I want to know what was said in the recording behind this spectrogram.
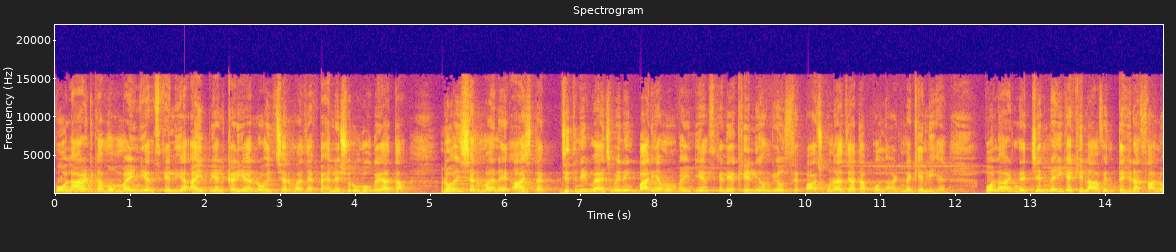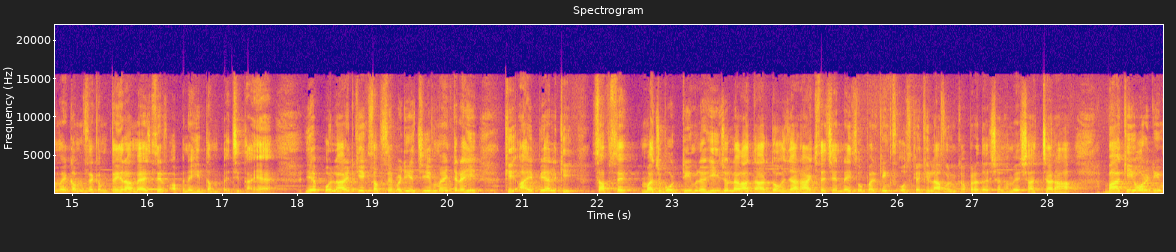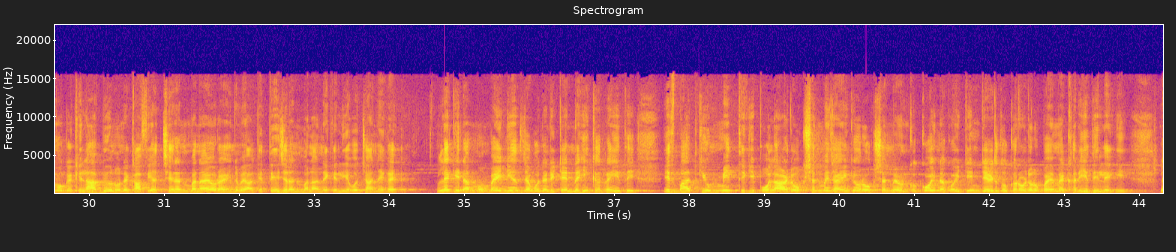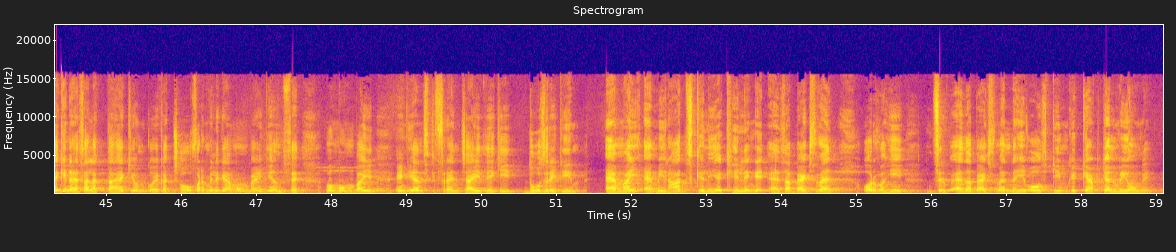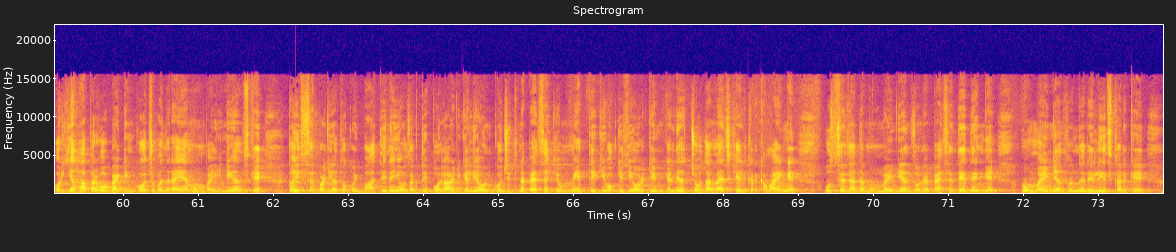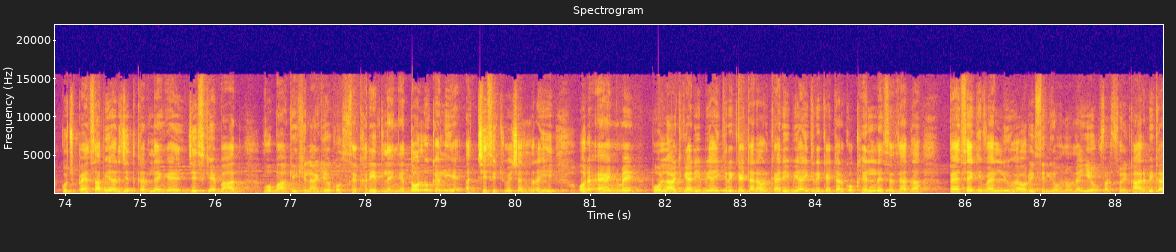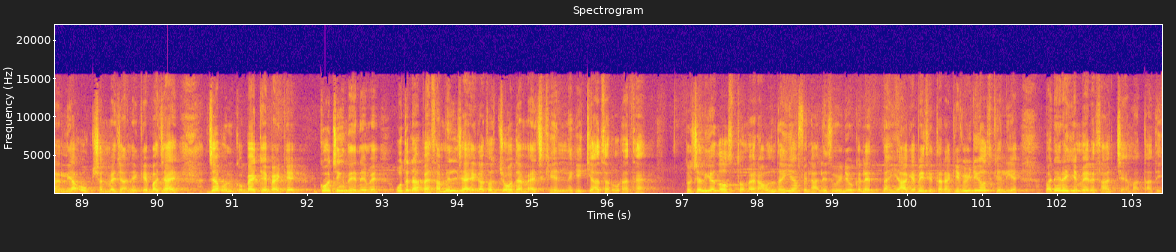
Pollard का Mumbai Indians के लिए आईपीएल करियर रोहित शर्मा से पहले शुरू हो गया था। रोहित शर्मा ने आज तक जितनी मैच विनिंग पारियाँ मुंबई इंडियंस के लिए खेली होंगी, उससे पाँच गुना ज़्यादा पोलार्ड ने खेली हैं। पोलार्ड ने चेन्नई के खिलाफ इन तेरह सालों में कम से कम तेरह मैच सिर्फ़ अपने ही दम पे जिताए हैं। ये पोलार्ड की एक सबसे बड़ी अचीवमेंट रही कि आईपीएल की सबसे मज़बूत टीम रही जो लगातार 2008 से चेन्नई सुपर किंग्स, उसके खिलाफ उनका प्रदर्शन हमेशा अच्छा रहा। बाकी और टीमों के खिलाफ भी उन्होंने काफ़ी अच्छे रन बनाए और एंड में आके तेज रन बनाने के लिए वो जाने गए। लेकिन अब मुंबई इंडियंस जब उन्हें रिटेन नहीं कर रही थी, इस बात की उम्मीद थी कि पोलार्ड ऑक्शन में जाएँगे और ऑक्शन में उनको कोई ना कोई टीम डेढ़ दो करोड़ रुपए में खरीद ही लेगी। लेकिन ऐसा लगता है कि उनको एक अच्छा ऑफ़र मिल गया मुंबई इंडियंस से। वो मुंबई इंडियंस की फ्रेंचाइजी की दूसरी टीम एम आई एमिराट्स के लिए खेलेंगे एज अ बैट्समैन और वहीं सिर्फ़ एज अ बैट्समैन नहीं, वो उस टीम के कैप्टन भी होंगे। और यहाँ पर वो बैटिंग कोच बन रहे हैं मुंबई इंडियंस के। तो इससे बढ़िया तो कोई बात ही नहीं हो सकती पोलार्ड के लिए। उनको जितने पैसे की उम्मीद थी कि वो किसी और टीम के लिए चौदह मैच खेल कर कमाएँगे, उससे ज़्यादा मुंबई इंडियंस उन्हें पैसे दे देंगे। मुंबई इंडियंस उन्हें रिलीज़ करके कुछ पैसा भी अर्जित कर लेंगे, जिसके बाद वो बाकी खिलाड़ियों को उससे खरीद लेंगे। दोनों के लिए अच्छी सिचुएशन रही। और एंड में पोलार्ड कैरिबियाई क्रिकेटर है और कैरिबियाई क्रिकेटर को खेलने से ज़्यादा पैसे की वैल्यू है और इसीलिए उन्होंने ये ऑफ़र स्वीकार भी कर लिया ऑप्शन में जाने के बजाय। जब उनको बैठे बैठे कोचिंग देने में उतना पैसा मिल जाएगा तो चौदह मैच खेलने की क्या ज़रूरत है? तो चलिए दोस्तों, मैं राहुल दहिया, फ़िलहाल इस वीडियो के लिए इतना ही। आगे भी इसी तरह की वीडियोज़ के लिए बने रहिए मेरे साथ। जय माता दी।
